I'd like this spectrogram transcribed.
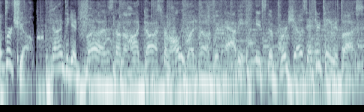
The Burt Show. Time to get buzzed on the hot goss from Hollywood with Abby. It's the Burt Show's entertainment buzz.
